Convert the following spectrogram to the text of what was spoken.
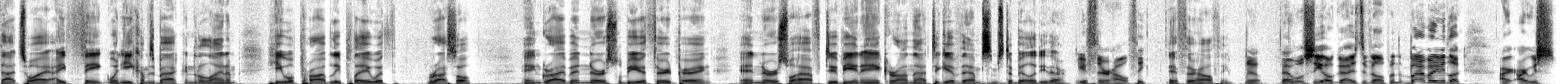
That's why I think when he comes back into the lineup, he will probably play with Russell and Gryba and Nurse will be your third pairing, and Nurse will have to be an anchor on that to give them some stability there. If they're healthy. If they're healthy. Yep. And we'll see how guys develop. In the, but I mean, look, I, I was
